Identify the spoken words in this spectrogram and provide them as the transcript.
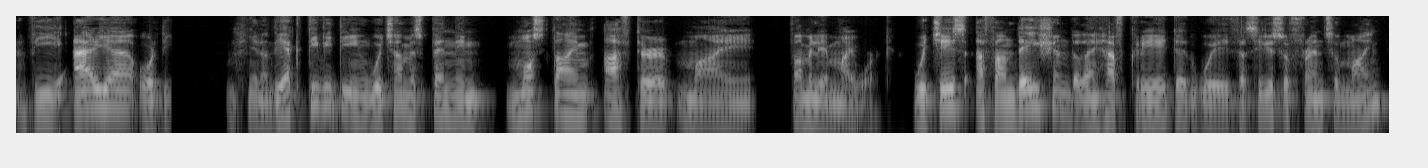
the area or the you know the activity in which I'm spending most time after my family and my work, which is a foundation that I have created with a series of friends of mine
